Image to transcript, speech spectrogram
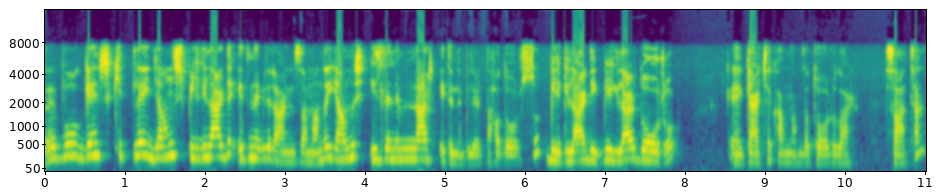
Ve bu genç kitle yanlış bilgiler de edinebilir aynı zamanda. Yanlış izlenimler edinebilir daha doğrusu. Bilgiler değil, bilgiler doğru e, gerçek anlamda doğrular zaten.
